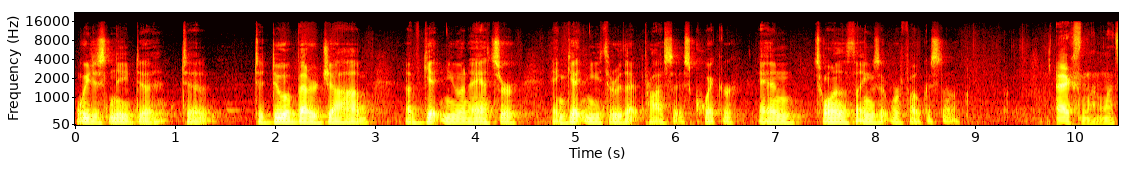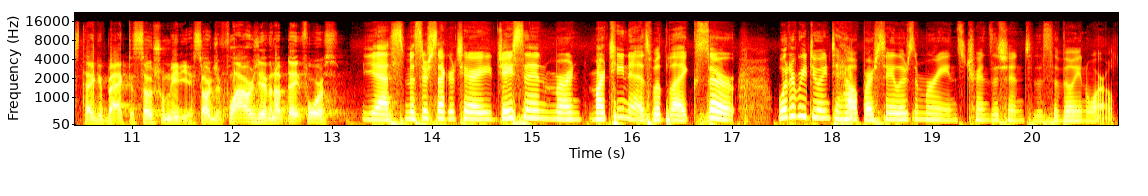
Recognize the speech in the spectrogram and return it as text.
We just need to, to, to do a better job of getting you an answer and getting you through that process quicker. And it's one of the things that we're focused on. Excellent. Let's take it back to social media. Sergeant Flowers, you have an update for us? Yes, Mr. Secretary, Jason Mar Martinez would like, Sir, what are we doing to help our sailors and Marines transition to the civilian world?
